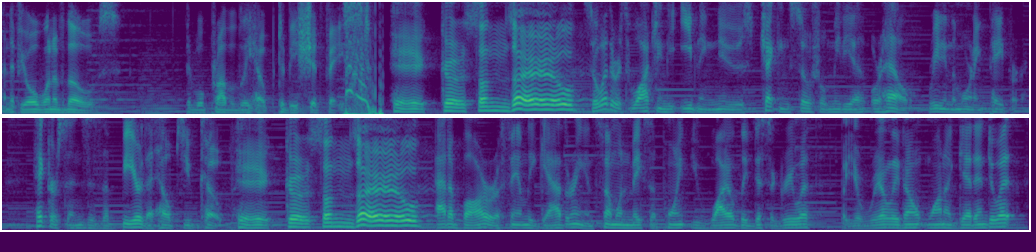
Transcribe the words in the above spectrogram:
And if you're one of those, it will probably help to be shit faced. Hickerson's Ale! So, whether it's watching the evening news, checking social media, or hell, reading the morning paper, Hickerson's is the beer that helps you cope. Hickerson's Ale! At a bar or a family gathering and someone makes a point you wildly disagree with, but you really don't want to get into it,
